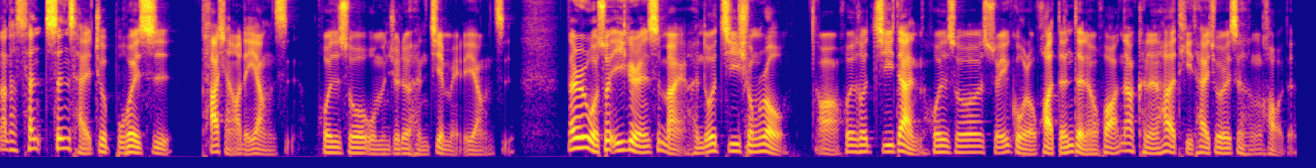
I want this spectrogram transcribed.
那他身身材就不会是。他想要的样子，或者说我们觉得很健美的样子。那如果说一个人是买很多鸡胸肉啊，或者说鸡蛋，或者说水果的话，等等的话，那可能他的体态就会是很好的。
